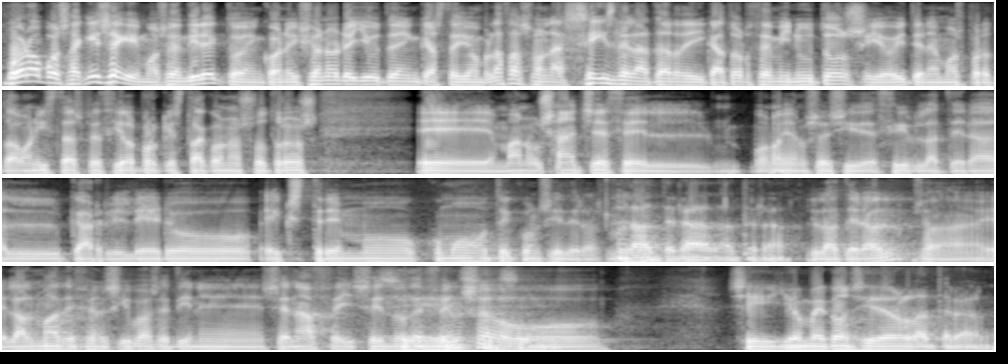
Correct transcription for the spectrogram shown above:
Bueno, pues aquí seguimos en directo en Conexión Oreyute en Castellón Plaza. Son las 6 de la tarde y 14 minutos y hoy tenemos protagonista especial porque está con nosotros eh, Manu Sánchez, el, bueno, ya no sé si decir lateral, carrilero, extremo, ¿cómo te consideras? Manu? Lateral, lateral. Lateral, o sea, el alma defensiva se tiene, se nace y siendo Sí, defensa sí, sí. o... Sí, yo me considero lateral.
